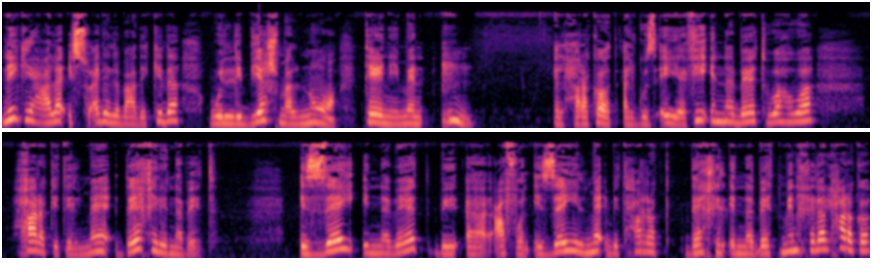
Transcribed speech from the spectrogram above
نيجي على السؤال اللي بعد كده واللي بيشمل نوع تاني من الحركات الجزئية في النبات وهو حركة الماء داخل النبات. إزاي النبات. آه عفوا إزاي الماء بيتحرك داخل النبات من خلال حركة؟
